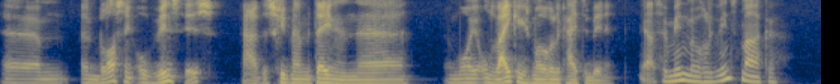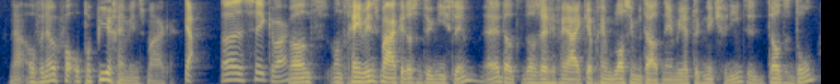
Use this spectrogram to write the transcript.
um, een belasting op winst is, ja, er schiet mij meteen een, uh, een mooie ontwijkingsmogelijkheid te binnen. Ja, zo min mogelijk winst maken. Nou, of in elk geval op papier geen winst maken. Ja, uh, zeker waar. Want, want geen winst maken, dat is natuurlijk niet slim. Hè? Dat, dan zeg je van ja, ik heb geen belasting betaald. Nee, maar je hebt ook niks verdiend. Dus dat is dom.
